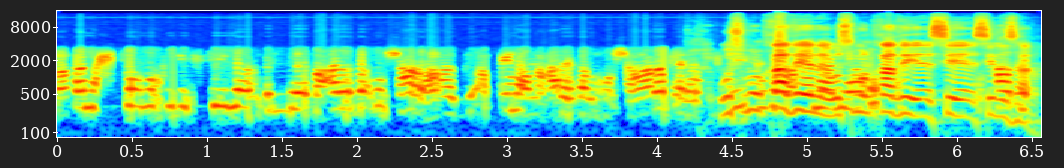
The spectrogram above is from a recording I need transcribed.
عطانا حتى وقت الاستيلاء باللي المعارضه مشهرة. عطينا المعارضه المشهرة. واسم القاضي هذا؟ واسم القاضي سي, سي الازهر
